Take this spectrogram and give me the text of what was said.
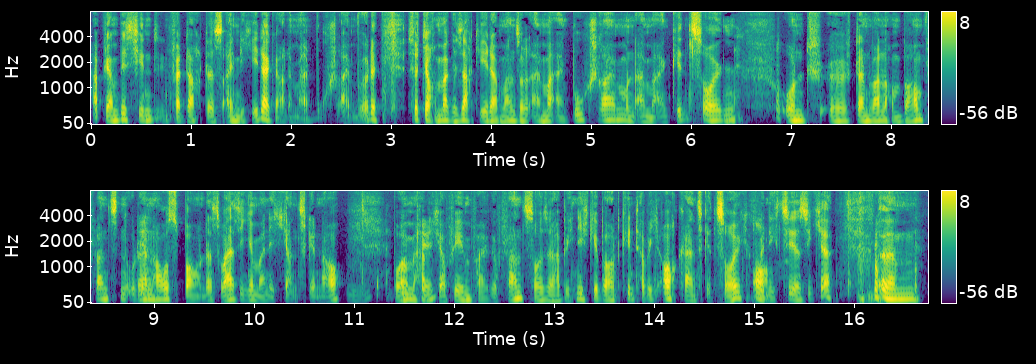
Habe ja ein bisschen den Verdacht, dass eigentlich jeder gerne mal ein Buch schreiben würde. Es wird ja auch immer gesagt, jeder Mann soll einmal ein Buch schreiben und einmal ein Kind zeugen und äh, dann war noch ein Baum pflanzen oder ein Haus bauen. Das weiß ich immer nicht ganz genau. Mhm. Bäume okay. habe ich auf jeden Fall gepflanzt, Häuser habe ich nicht gebaut, Kind habe ich auch keins gezeugt, oh. bin ich sehr sicher. ähm,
